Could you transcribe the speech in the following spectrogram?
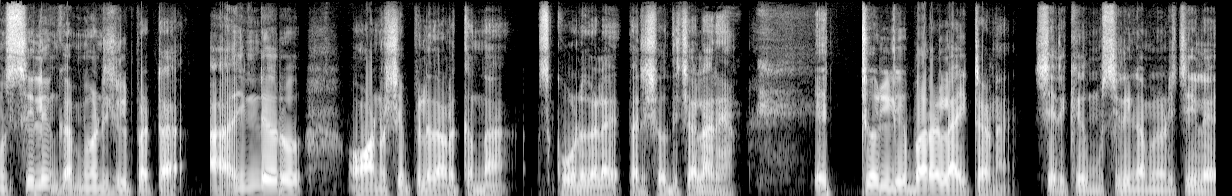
മുസ്ലിം കമ്മ്യൂണിറ്റിയിൽപ്പെട്ട അതിന്റെ ഒരു ഓണർഷിപ്പിൽ നടക്കുന്ന സ്കൂളുകളെ പരിശോധിച്ചാൽ അറിയാം. ഏറ്റവും ലിബറലായിട്ടാണ് ശരിക്കും മുസ്ലിം കമ്മ്യൂണിറ്റിയിലെ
